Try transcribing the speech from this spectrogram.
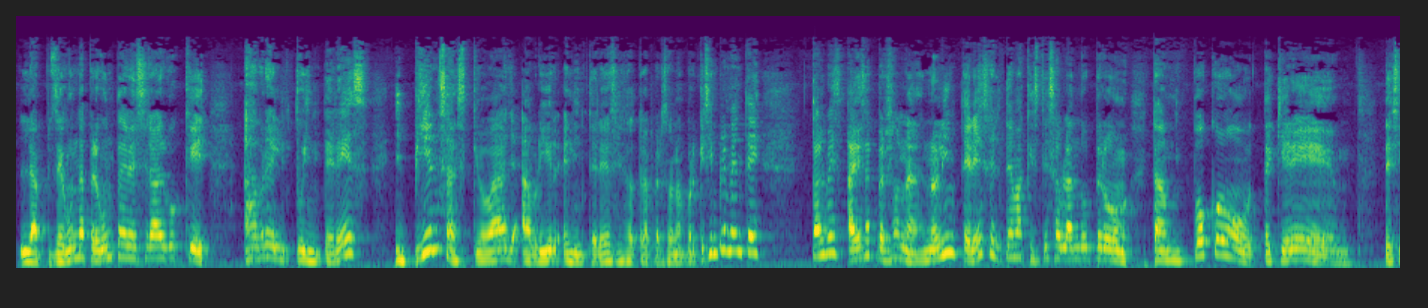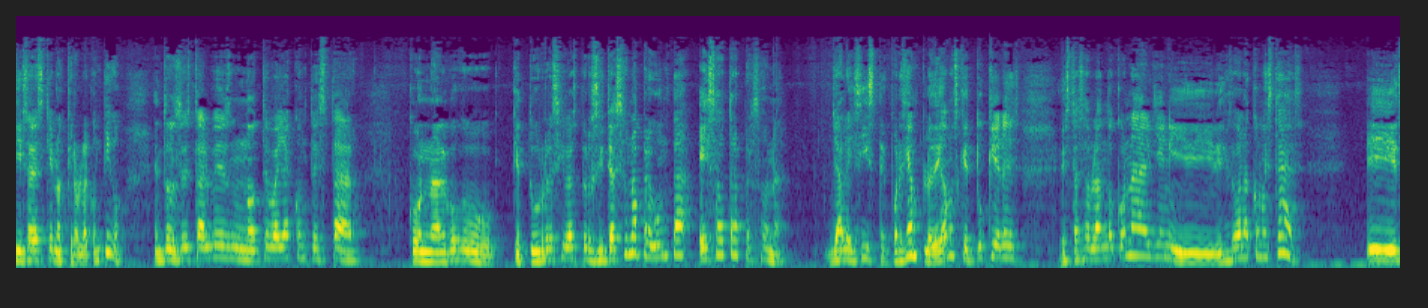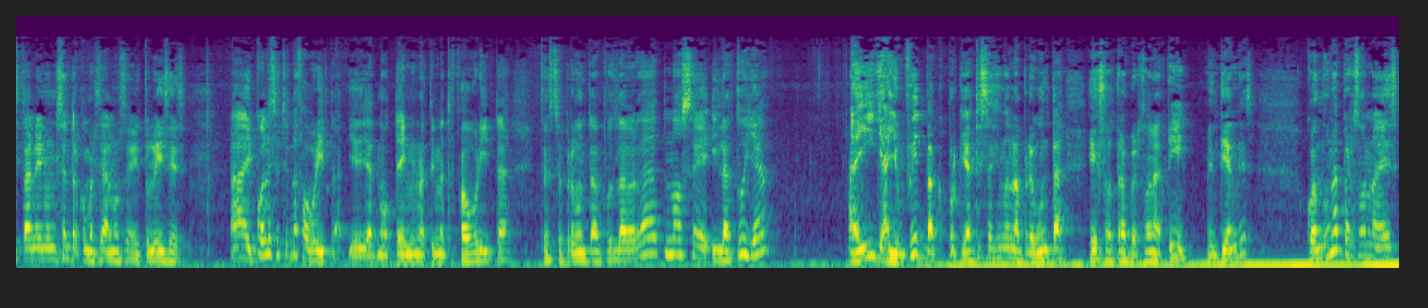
la segunda pregunta debe ser algo que abre tu interés y piensas que va a abrir el interés de esa otra persona. Porque simplemente tal vez a esa persona no le interesa el tema que estés hablando, pero tampoco te quiere decir, sabes que no quiero hablar contigo. Entonces tal vez no te vaya a contestar con algo que tú recibas, pero si te hace una pregunta, esa otra persona ya la hiciste. Por ejemplo, digamos que tú quieres, estás hablando con alguien y dices, hola, ¿cómo estás? Y están en un centro comercial, no sé, y tú le dices, ah, ¿y cuál es tu tienda favorita? Y ella no tiene una tienda favorita, entonces te pregunta, pues la verdad, no sé, ¿y la tuya? Ahí ya hay un feedback, porque ya te está haciendo una pregunta esa otra persona a ti, ¿me entiendes? Cuando una persona es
